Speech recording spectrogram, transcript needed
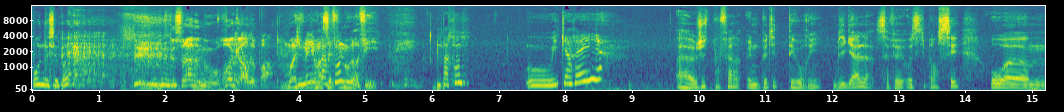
On ne sait pas. Parce que cela ne nous regarde pas. Moi, je vais aller voir sa filmographie. Par contre, oui, Carré Euh, juste pour faire une petite théorie, Bigal, ça fait aussi penser aux, euh,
